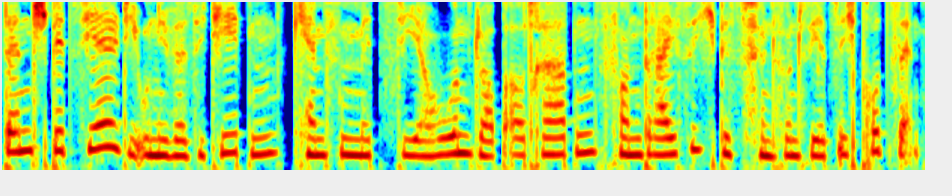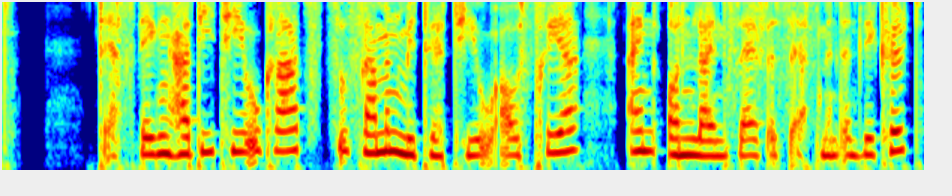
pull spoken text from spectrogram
Denn speziell die Universitäten kämpfen mit sehr hohen Dropout-Raten von 30 bis 45 Prozent. Deswegen hat die TU Graz zusammen mit der TU Austria ein Online-Self-Assessment entwickelt,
